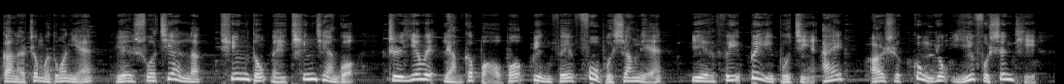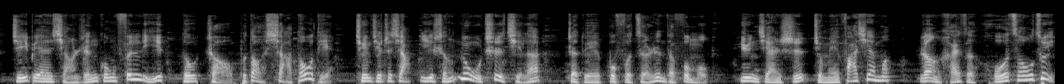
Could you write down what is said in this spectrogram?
干了这么多年，别说见了，听都没听见过。只因为两个宝宝并非腹部相连，也非背部紧挨，而是共用一副身体，即便想人工分离，都找不到下刀点。情急之下，医生怒斥起了这对不负责任的父母：孕检时就没发现吗？让孩子活遭罪！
